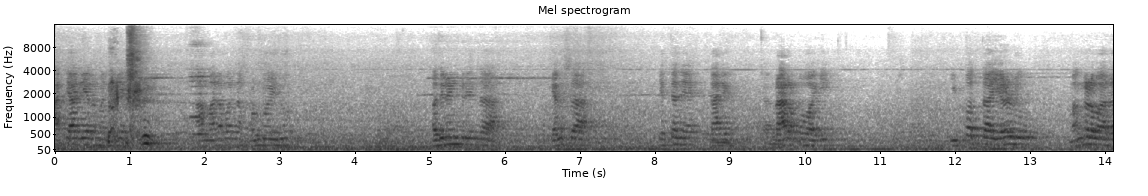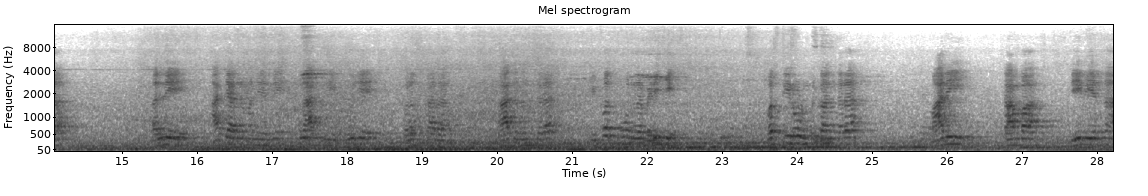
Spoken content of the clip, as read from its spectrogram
ಆಚಾರ್ಯರ ಮನೆಗೆ ಆ ಮನವನ್ನು ಕೊಂಡೊಯ್ದು ಹದಿನೆಂಟರಿಂದ ಕೆಲಸ ಕೆತ್ತನೆ ಕಾರ್ಯ ಪ್ರಾರಂಭವಾಗಿ ಇಪ್ಪತ್ತ ಎರಡು ಮಂಗಳವಾರ ಅಲ್ಲಿ ಆಚಾರ್ಯ ಮನೆಯಲ್ಲಿ ರಾತ್ರಿ ಪೂಜೆ, ಪುರಸ್ಕಾರ ಆದ ನಂತರ ಇಪ್ಪತ್ತ್ಮೂರರ ಬೆಳಿಗ್ಗೆ ಬಸ್ತಿ ರೋಡ್ ಮುಖಾಂತರ ಮಾರಿ ಕಾಂಬ ದೇವಿಯನ್ನು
